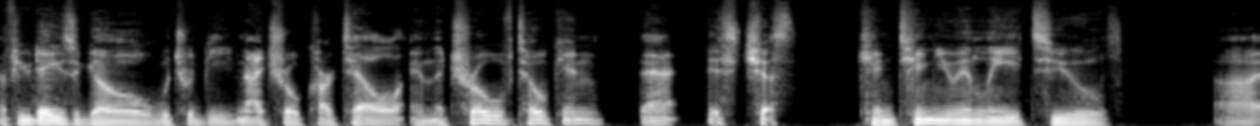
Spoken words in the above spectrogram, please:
a few days ago, which would be Nitro Cartel and the Trove token, that is just continually to uh,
